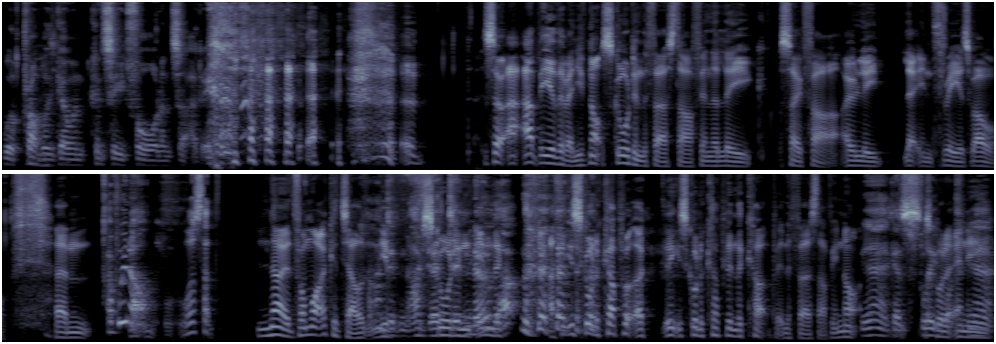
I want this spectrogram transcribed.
We'll probably go and concede four on Saturday. so at the other end, you've not scored in the first half in the league so far, only let in three as well. Um, Have we not? What's that? No, from what I could tell, I didn't, I scored in, in the. I think you scored a couple. I think you scored a couple in the cup in the first half. You're not yeah against scored Fleetwood, any. Yeah.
